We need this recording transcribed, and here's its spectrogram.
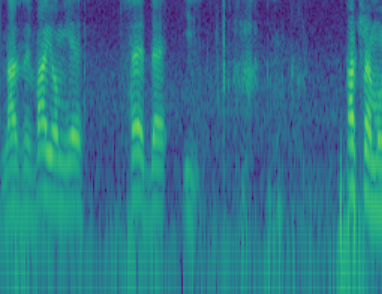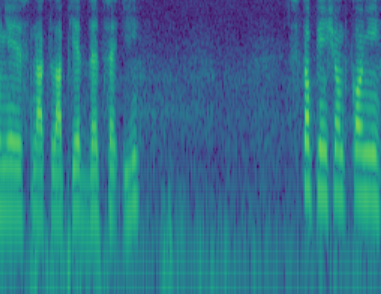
nazywają je CDI. A czemu nie jest na klapie DCI? 150 koni,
